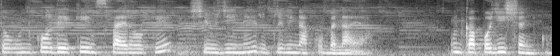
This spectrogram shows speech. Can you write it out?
तो उनको देख के इंस्पायर होके शिव जी ने रुद्रवीणा को बनाया, उनका पोजीशन को।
